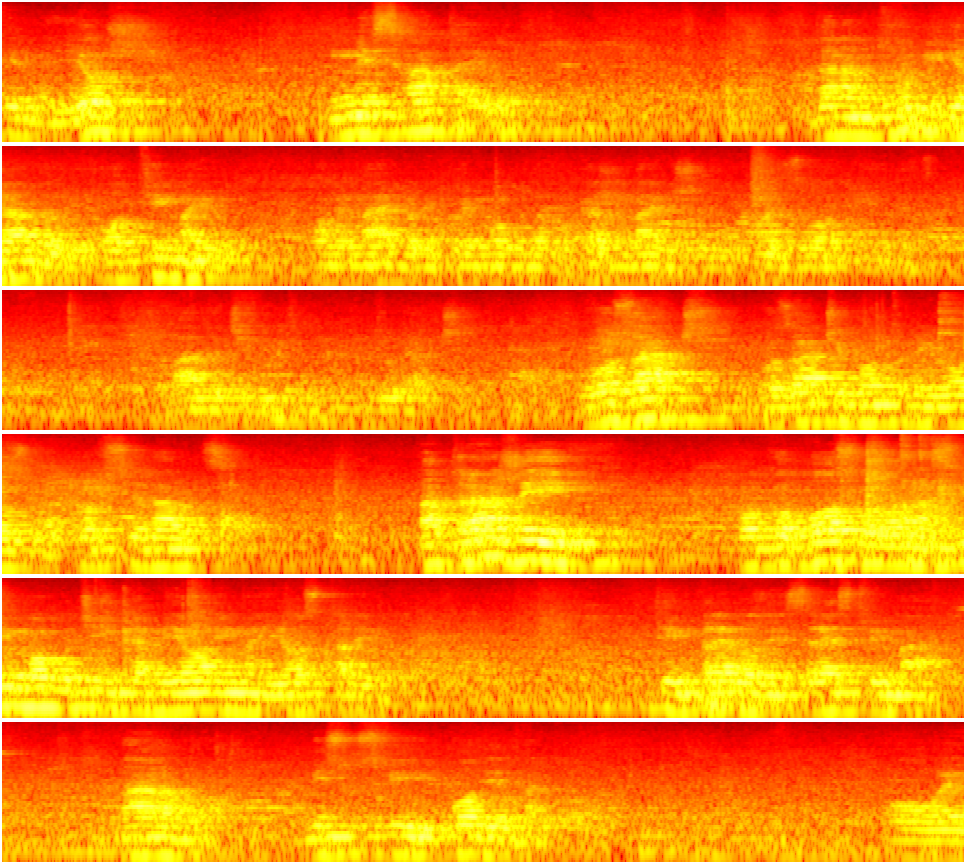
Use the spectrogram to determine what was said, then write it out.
firme još ne shvataju da nam drugi gradovi otimaju one najbolje koji mogu da pokažu najviše u Vlada će biti drugačije. Vozači, vozači motornih vozila, profesionalci, pa traže ih oko poslova na svim mogućim kamionima i ostalim tim prevoznim sredstvima. Naravno, nisu svi podjednako ovaj,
